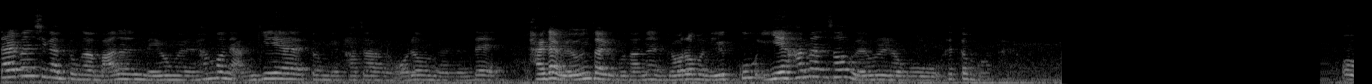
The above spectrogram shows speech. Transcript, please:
짧은 시간 동안 많은 내용을 한 번에 암기해야 했던 게 가장 어려움이었는데 달달 외운다기보다는 여러 번 읽고 이해하면서 외우려고 했던 것 같아요. 어,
